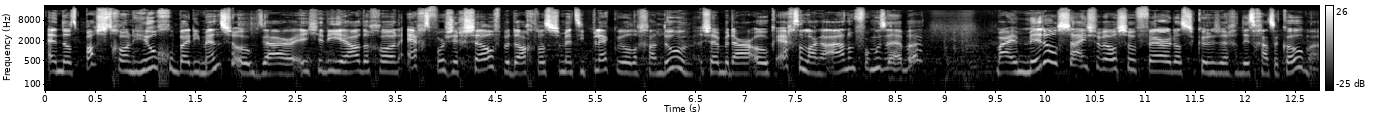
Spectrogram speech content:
En dat past gewoon heel goed bij die mensen ook daar. Weet je, die hadden gewoon echt voor zichzelf bedacht wat ze met die plek wilden gaan doen. Ze hebben daar ook echt een lange adem voor moeten hebben. Maar inmiddels zijn ze wel zo ver dat ze kunnen zeggen: dit gaat er komen.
